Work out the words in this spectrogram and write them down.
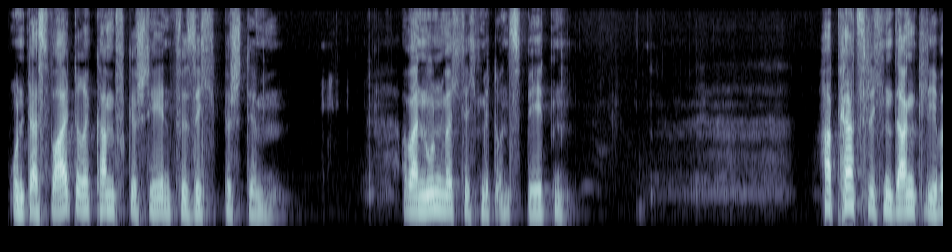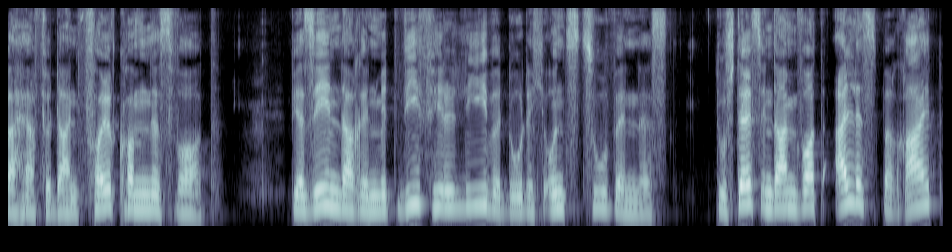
und das weitere Kampfgeschehen für sich bestimmen. Aber nun möchte ich mit uns beten. Hab herzlichen Dank, lieber Herr, für dein vollkommenes Wort. Wir sehen darin, mit wie viel Liebe du dich uns zuwendest. Du stellst in deinem Wort alles bereit,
